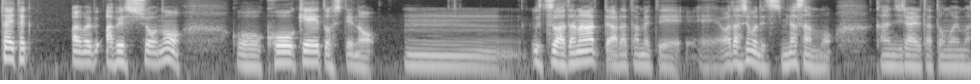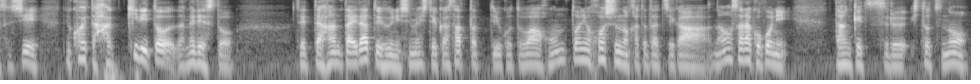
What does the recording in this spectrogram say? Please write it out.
対安倍首相のこう後継としてのうーん器だなって改めて、えー、私もですし皆さんも感じられたと思いますしでこうやってはっきりとダメですと絶対反対だというふうに示してくださったっていうことは本当に保守の方たちがなおさらここに団結する一つの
